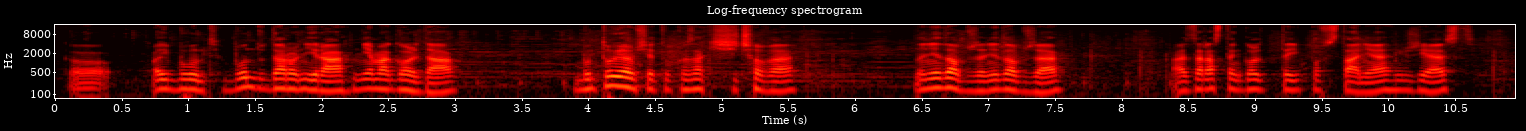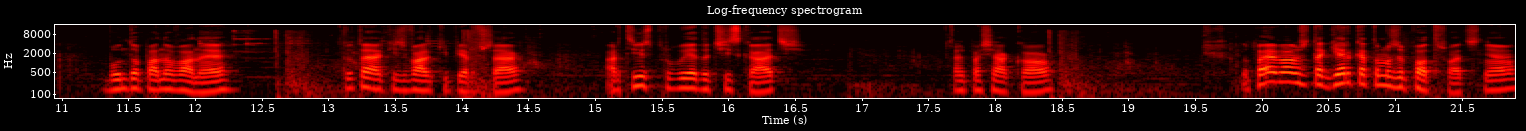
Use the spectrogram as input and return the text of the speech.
Tylko... Oj, bunt, bunt Daronira, nie ma golda. Buntują się tu kozaki siczowe. No niedobrze, niedobrze. Ale zaraz ten gold tutaj powstanie, już jest. Bunt opanowany. Tutaj jakieś walki pierwsze. Artius próbuje dociskać. El Pasiako. No powiem wam, że ta gierka to może potrwać, nie?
